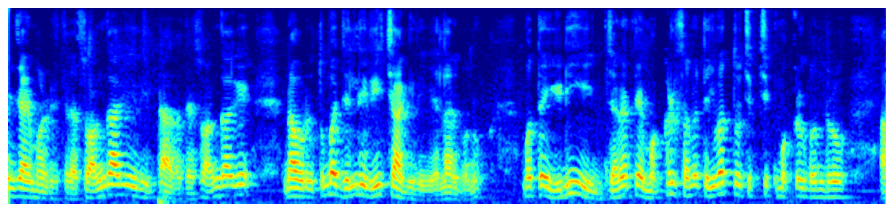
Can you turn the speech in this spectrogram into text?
ಎಂಜಾಯ್ ಮಾಡಿರ್ತೀರ. ಸೊ ಹಂಗಾಗಿ ಇದು ಇಷ್ಟ ಆಗುತ್ತೆ. ಸೊ ಹಂಗಾಗಿ ನಾವು ತುಂಬ ಜಲ್ದಿ ರೀಚ್ ಆಗಿದ್ದೀವಿ ಎಲ್ಲರಿಗೂ ಮತ್ತು ಇಡೀ ಜನತೆ ಮಕ್ಕಳು ಸಮೇತ ಇವತ್ತು ಚಿಕ್ಕ ಚಿಕ್ಕ ಮಕ್ಕಳು ಬಂದರು, ಆ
